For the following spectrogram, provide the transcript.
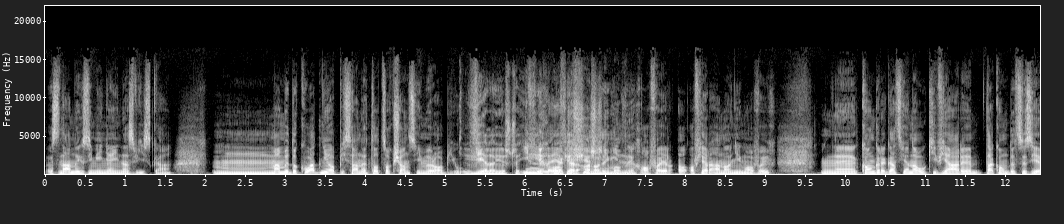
znanych z imienia i nazwiska, mm, mamy dokładnie opisane to, co ksiądz im robił. Wiele jeszcze innych Wiele ofiar anonimowych. innych ofiar, ofiar anonimowych. Mm, kongregacja Nauki Wiary taką decyzję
